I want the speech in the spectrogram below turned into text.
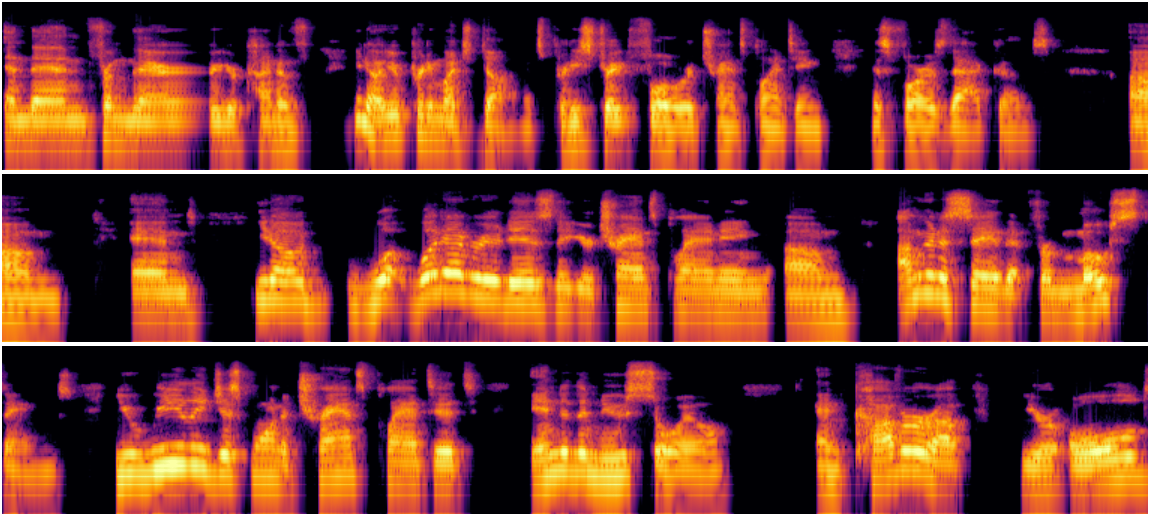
and then from there you're kind of you know you're pretty much done it's pretty straightforward transplanting as far as that goes um, and you know what whatever it is that you're transplanting um, i'm going to say that for most things you really just want to transplant it into the new soil and cover up your old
